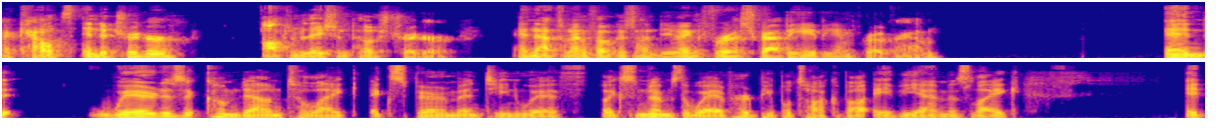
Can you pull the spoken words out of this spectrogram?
accounts into trigger, optimization post trigger. And that's what I'm focused on doing for a scrappy ABM program. And where does it come down to like experimenting with like sometimes the way I've heard people talk about ABM is like it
